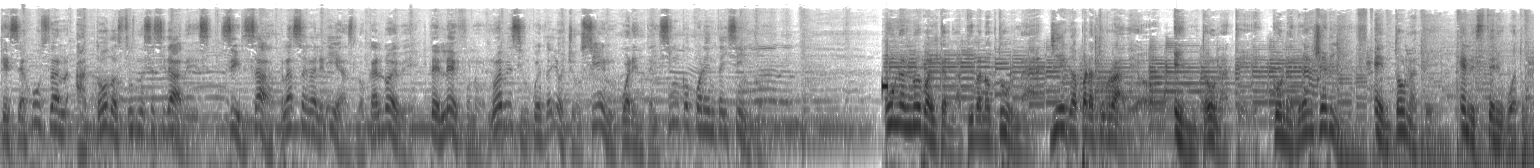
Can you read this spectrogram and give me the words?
que se ajustan a todas tus necesidades. Cirsat, Plaza Galerías, Local 9. Teléfono 958 145 45. Una nueva alternativa nocturna llega para tu radio. Entónate con Adrián Sharif. Entónate en Estéreo Huatulco.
